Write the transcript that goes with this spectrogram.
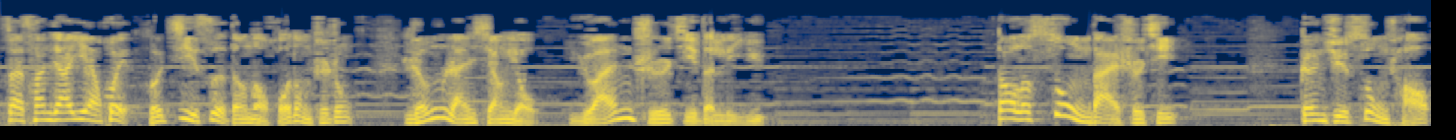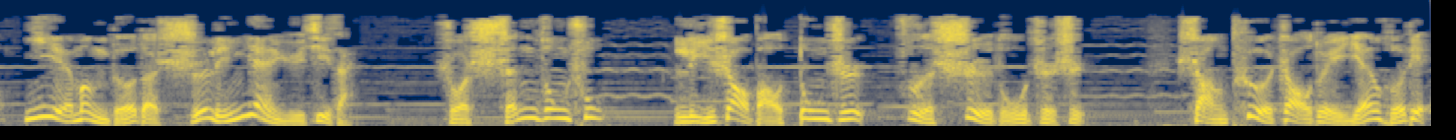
在参加宴会和祭祀等等活动之中，仍然享有原职级的礼遇。到了宋代时期，根据宋朝叶梦得的《石林谚语》记载，说神宗初。李少保东之自侍读致仕，上特召对延和殿，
